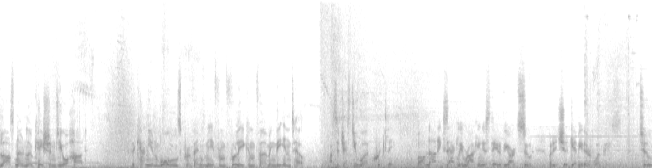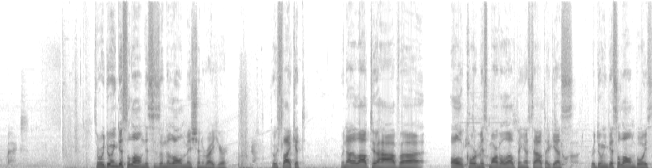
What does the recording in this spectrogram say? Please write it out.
Last known location to your HUD. The canyon walls prevent me from fully confirming the intel. I suggest you work quickly. Well, not exactly rocking a state-of-the-art suit, but it should get me there in one piece. Two, max. So we're doing this alone. This is an alone mission right here. Looks like it. We're not allowed to have uh, all core Miss Marvel helping us out, I guess. We're doing this alone, boys.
